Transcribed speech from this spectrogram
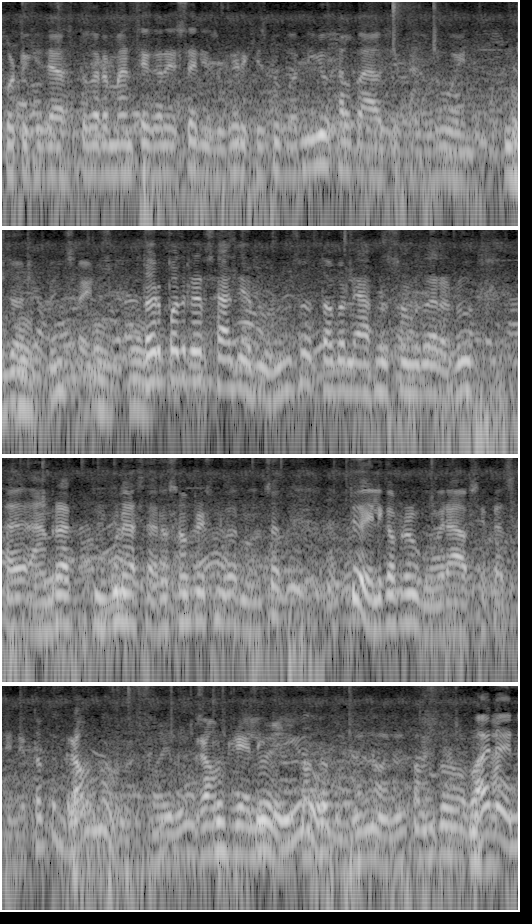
फोटो खिचा जस्तो गरेर मान्छे गरेर यसरी झुकेर खिच्नुपर्ने यो खालको आवश्यकता हाम्रो होइन जरुरी पनि छैन। तर पत्रकार साथीहरू हुनुहुन्छ तपाईँहरूले आफ्नो समाचारहरू हाम्रा गुनासाहरू सम्प्रेषण गर्नुहुन्छ त्यो हेलिकप्टरमा घुमेर आवश्यकता छैन। तपाईँ ग्राउन्डमा हुनुहुन्छ? ग्राउन्ड रियालिटी यो। होइन होइन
